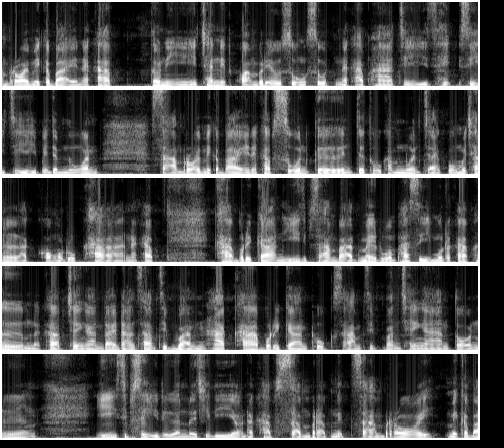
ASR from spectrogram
300เมกะไบต์นะครับตัวนี้ใช้เน็ตความเร็วสูงสุดนะครับ 5G 4G เป็นจำนวน 300 เมกะไบต์นะครับ ส่วนเกินจะถูกคำนวณจากโปรโมชั่นหลักของลูกค้านะครับ ค่าบริการ 23 บาท ไม่รวมภาษีมูลค่าเพิ่มนะครับ ใช้งานได้นาน 30 วัน หากค่าบริการทุก 30 วันใช้งานต่อเนื่อง 24 เดือนเลยทีเดียวนะครับสำหรับเน็ต300เมกะไบ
